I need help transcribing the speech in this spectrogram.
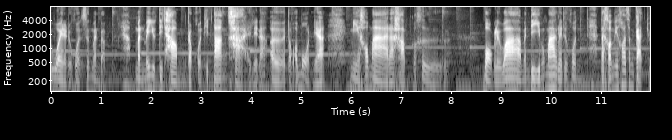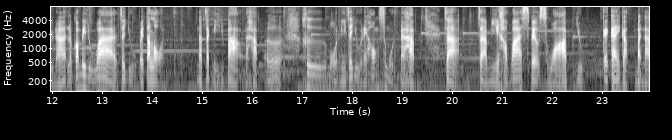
ด้วยนะทุกคนซึ่งมันแบบ มันไม่ยุติธรรมกับคนที่ตั้งขายเลยนะ เออ แต่ว่าโหมดเนี้ยมีเข้ามานะครับก็คือบอกเลยว่ามันดีมากๆเลยทุกคน แต่เขามีข้อจำกัดอยู่นะ แล้วก็ไม่รู้ว่าจะอยู่ไปตลอดนับจากนี้หรือเปล่านะครับ เออ คือโหมดนี้จะอยู่ในห้องสมุดนะครับ จะจะมีคำว่า spell swap อยู่ใกล้ๆกับบรรณา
